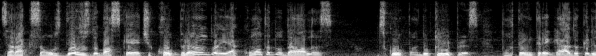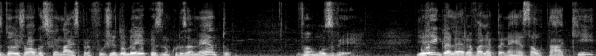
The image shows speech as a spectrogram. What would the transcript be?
Será que são os deuses do basquete cobrando aí a conta do Dallas, desculpa, do Clippers, por ter entregado aqueles dois jogos finais para fugir do Lakers no cruzamento? Vamos ver. E aí, galera, vale a pena ressaltar aqui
